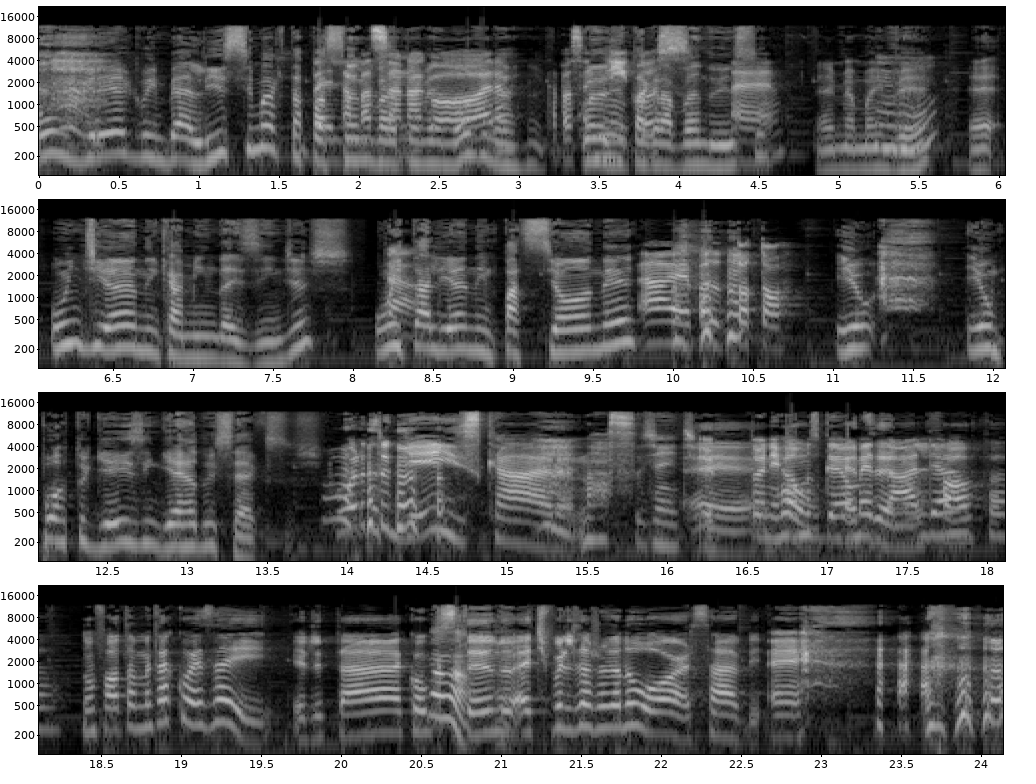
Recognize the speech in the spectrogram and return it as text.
Um grego em Belíssima, que tá passando, tá passando vai agora. novo, né? Tá passando Quando a gente tá gravando isso, É. é, minha mãe vê. É, um indiano em Caminho das Índias, um Tá. italiano em Passione Ah, é pra Totó. e, um- e um português em Guerra dos Sexos. Português, cara. Nossa, gente. Tony É, bom, Ramos ganhou quer dizer, medalha. não, falta, não falta muita coisa aí. Ele tá conquistando. É tipo, ele tá jogando War, sabe? É.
